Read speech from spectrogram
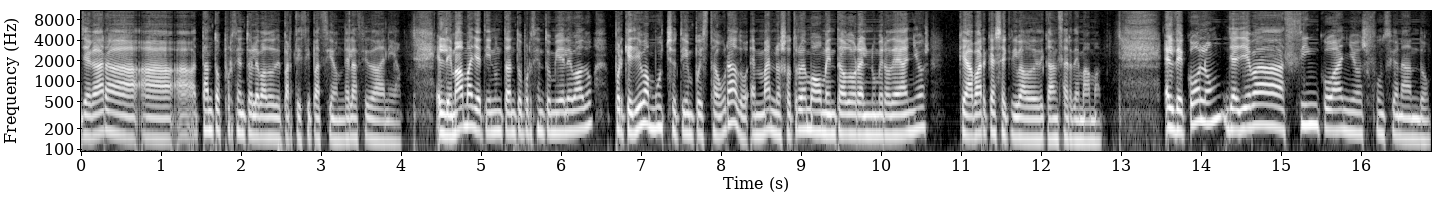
llegar a, tantos por ciento elevado de participación de la ciudadanía. El de mama ya tiene un tanto por ciento muy elevado porque lleva mucho tiempo instaurado. Es más, nosotros hemos aumentado ahora el número de años que abarca ese cribado de cáncer de mama. El de colon ya lleva cinco años funcionando.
